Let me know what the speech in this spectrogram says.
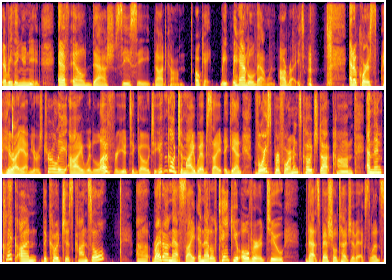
everything you need. fl-cc.com. Okay, we, we handled that one. All right. And of course, here I am, yours truly. I would love for you to go to, you can go to my website again, voiceperformancecoach.com, and then click on the coach's console uh, right on that site, and that'll take you over to that special touch of excellence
